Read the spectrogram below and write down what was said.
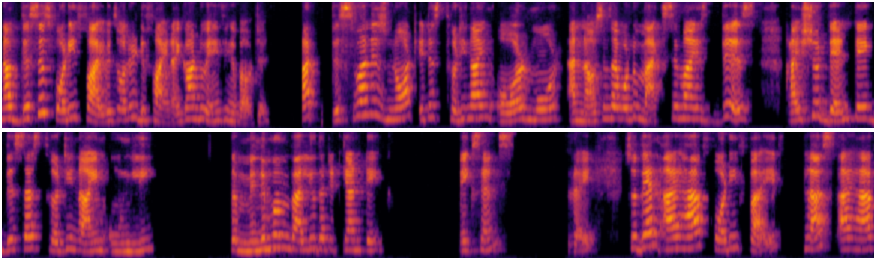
now this is 45. It's already defined. I can't do anything about it. But this one is not. It is 39 or more. And now since I want to maximize this, I should then take this as 39 only. The minimum value that it can take. Makes sense? Right? So then I have 45 plus I have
